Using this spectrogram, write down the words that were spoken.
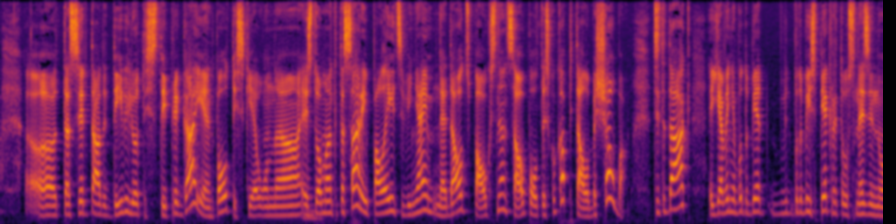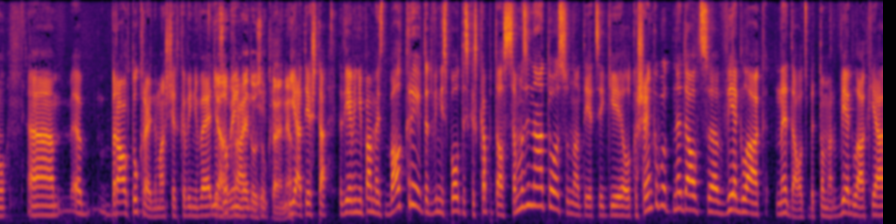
Uh, tas ir tādi divi ļoti stipri gājieni politiskie, un uh, es domāju, ka tas arī palīdz viņai nedaudz paaugstināt savu politisko kapitālu, bez šaubām. Citādāk, ja viņa būtu, bie, būtu bijusi piekritusi, nezinu, uh, braukt Ukraiņā, man šķiet, ka viņa veido uz Ukraiņu. Ukraiņu jā. jā, tieši tā. Tad, ja viņa pamestu Baltkrievi, tad viņas politiskais kapitāls samazinātos, un, attiecīgi, Lukašenko būtu nedaudz vieglāk, nedaudz, bet tomēr vieglāk, jā,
